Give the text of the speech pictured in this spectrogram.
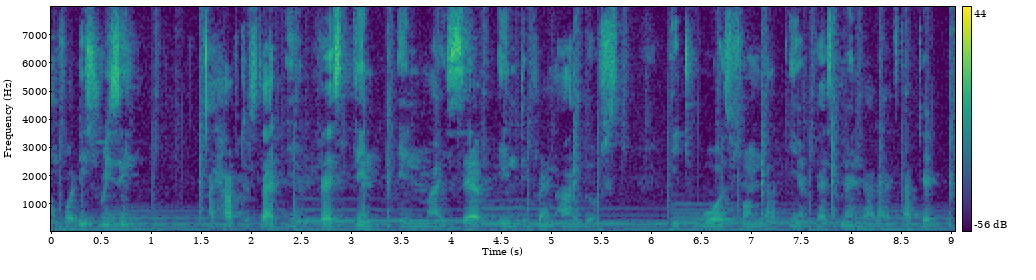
and for this reason, I have to start investing in myself in different angles. It was from that investment that I started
